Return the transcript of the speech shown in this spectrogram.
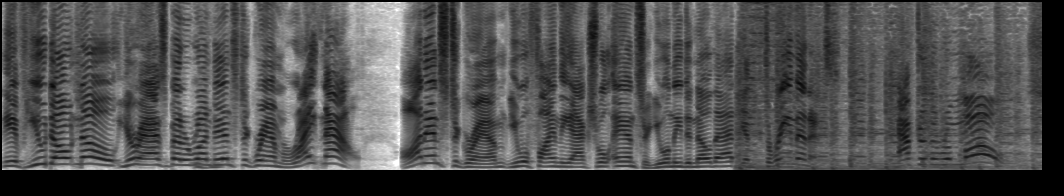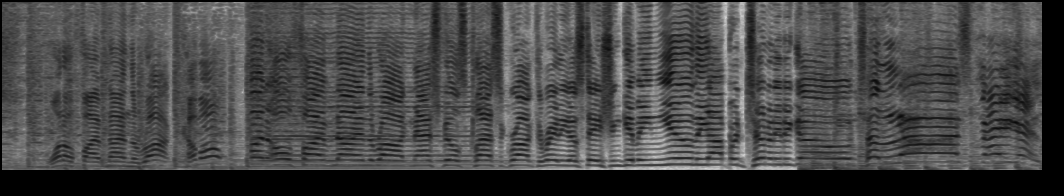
If you don't know, your ass better run to Instagram right now. On Instagram, you will find the actual answer. You will need to know that in three minutes. After the Ramones. 1059 The Rock. Come on. 1059 The Rock, Nashville's classic rock, the radio station giving you the opportunity to go to Las Vegas.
